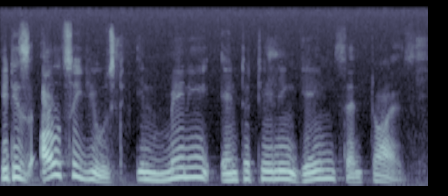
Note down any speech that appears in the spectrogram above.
It is also used in many entertaining games and toys.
